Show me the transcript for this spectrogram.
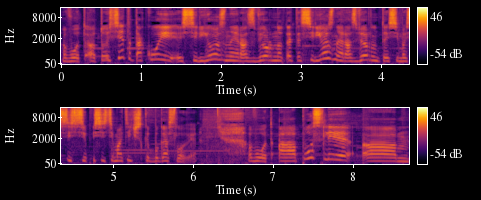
Вот, а, то есть это такой серьезный развернут, это серьезное развернутое систематическое богословие. Вот, а после э,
